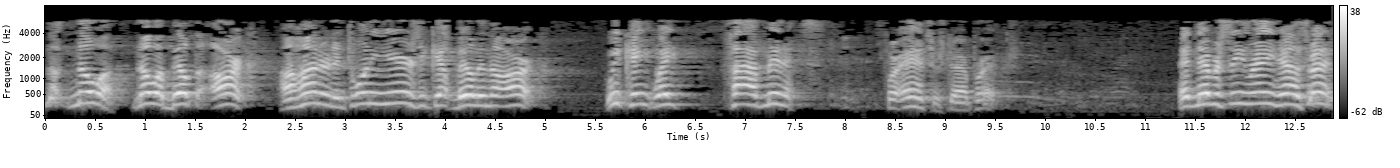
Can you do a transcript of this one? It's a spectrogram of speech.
Noah, Noah built the ark. 120 years he kept building the ark. We can't wait five minutes for answers to our prayers. Had never seen rain. Yeah, that's right.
